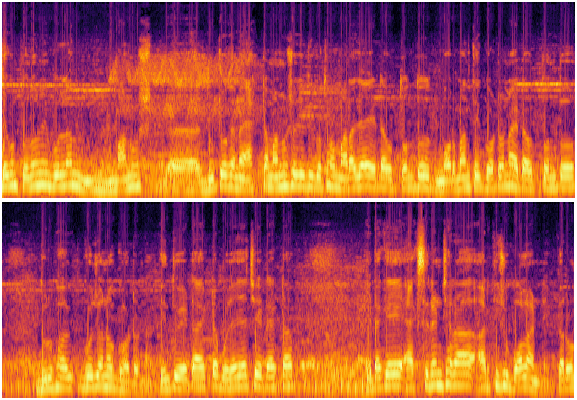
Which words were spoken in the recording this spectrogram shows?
দেখুন প্রথমেই বললাম, মানুষ দুটো কেন? একটা মানুষও যদি কোথাও মারা যায়, এটা অত্যন্ত মর্মান্তিক ঘটনা, এটা অত্যন্ত দুর্ভাগ্যজনক ঘটনা। কিন্তু এটা একটা, বোঝা যাচ্ছে এটা একটা এটাকে অ্যাক্সিডেন্ট ছাড়া আর কিছু বলার নেই। কারণ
